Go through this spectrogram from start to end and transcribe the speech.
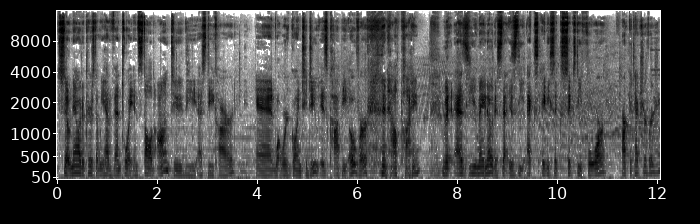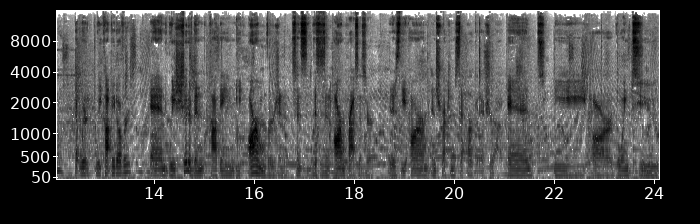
So now it appears that we have Ventoy installed onto the SD card. And what we're going to do is copy over an Alpine. But as you may notice, that is the x86-64 architecture version that we we copied over. And we should have been copying the ARM version since this is an ARM processor. It is the ARM instruction set architecture. And we are going to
